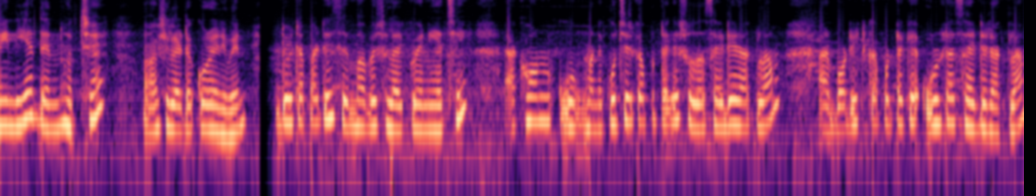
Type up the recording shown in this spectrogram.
মিলিয়ে দেন হচ্ছে সেলাইটা করে নেবেন। দুইটা পার্টি সেমভাবে সেলাই করে নিয়েছি। এখন মানে কুচির কাপড়টাকে সোজা সাইডে রাখলাম আর বডির কাপড়টাকে উল্টা সাইডে রাখলাম।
